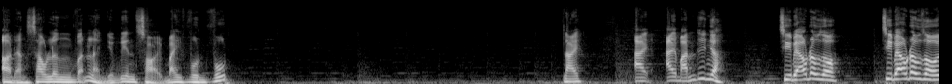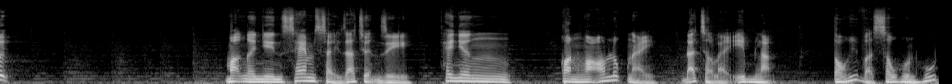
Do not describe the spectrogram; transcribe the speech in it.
Ở đằng sau lưng vẫn là những viên sỏi bay vun vút. Này, ai ai bắn thế nhỉ? Chị béo đâu rồi Chị béo đâu rồi Mọi người nhìn xem xảy ra chuyện gì Thế nhưng Con ngõ lúc này đã trở lại im lặng Tối và sâu hôn hút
